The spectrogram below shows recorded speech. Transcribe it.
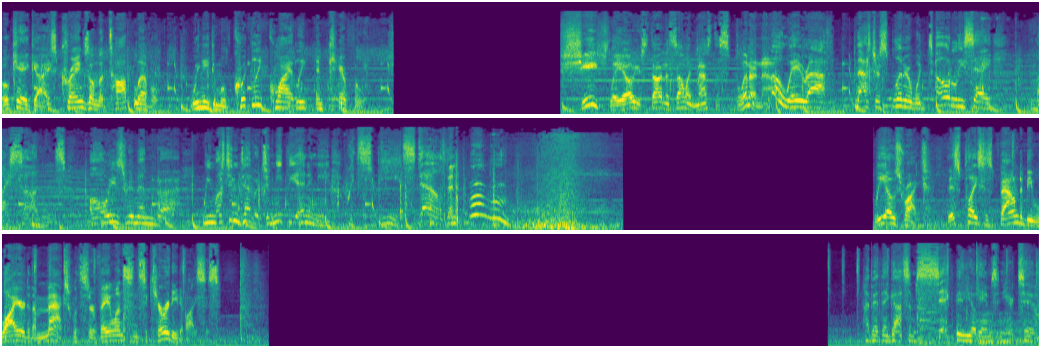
Okay, guys, Krang's on the top level. We need to move quickly, quietly, and carefully. Sheesh, Leo, you're starting to sound like Master Splinter now. No way, Raph. Master Splinter would totally say, My sons, always remember, we must endeavor to meet the enemy with speed, stealth, and... Leo's right. This place is bound to be wired to the max with surveillance and security devices. I bet they got some sick video games in here, too.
